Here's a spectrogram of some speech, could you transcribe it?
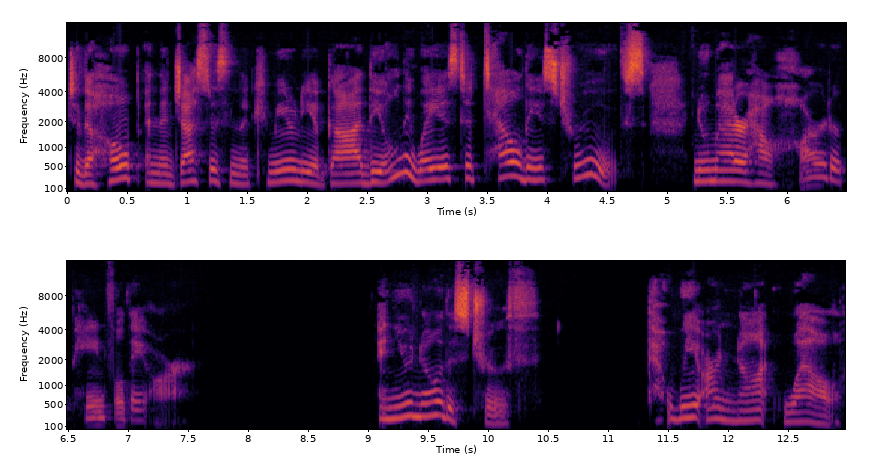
to the hope and the justice and the community of God, the only way is to tell these truths, no matter how hard or painful they are. And you know this truth that we are not well.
